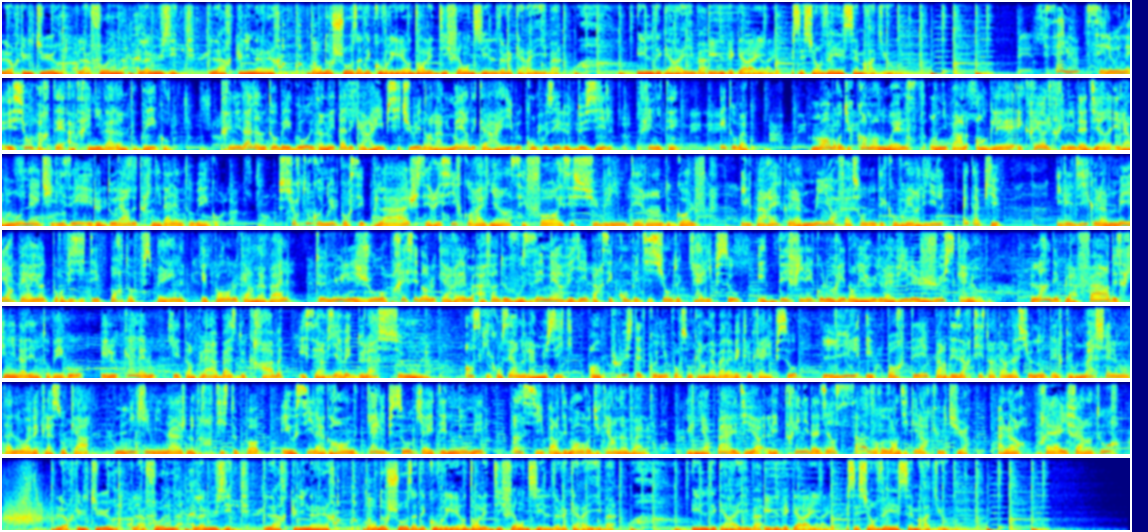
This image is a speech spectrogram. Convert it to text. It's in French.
Leur culture, la faune, la musique, l'art culinaire, tant de choses à découvrir dans les différentes îles de la Caraïbe. Île des Caraïbes. Île des Caraïbes, c'est sur VSM Radio. Salut, c'est Loon et si on partait à Trinidad and Tobago? Trinidad and Tobago est un état des Caraïbes situé dans la mer des Caraïbes composé de deux îles, Trinité et Tobago. Membre du Commonwealth, on y parle anglais et créole trinidadien et la monnaie utilisée est le dollar de Trinidad and Tobago. Surtout connu pour ses plages, ses récifs coralliens, ses forts et ses sublimes terrains de golf, il paraît que la meilleure façon de découvrir l'île est à pied. Il est dit que la meilleure période pour visiter Port of Spain est pendant le carnaval tenu les jours précédant le carême afin de vous émerveiller par ces compétitions de calypso et défilés colorés dans les rues de la ville jusqu'à l'aube. L'un des plats phares de Trinidad et Tobago est le calalou, qui est un plat à base de crabe et servi avec de la semoule. En ce qui concerne la musique, en plus d'être connue pour son carnaval avec le calypso, l'île est portée par des artistes internationaux tels que Machel Montano avec la soca, Nicki Minaj, notre artiste pop, et aussi la grande Calypso qui a été nommée ainsi par des membres du carnaval. Il n'y a pas à dire, les Trinidadiens savent revendiquer leur culture. Alors, prêt à y faire un tour? Leur culture, la faune, la musique, l'art culinaire, tant de choses à découvrir dans les différentes îles de la Caraïbe. Île des Caraïbes. Île des Caraïbes, c'est sur VSM Radio.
